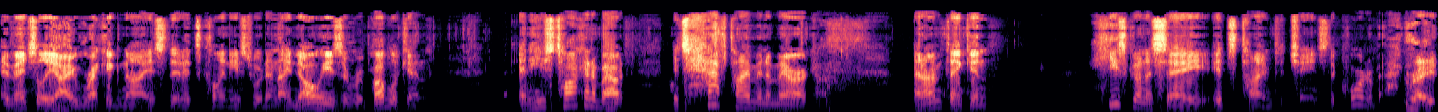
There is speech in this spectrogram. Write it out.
eventually, I recognize that it's Clint Eastwood, and I know he's a Republican. And he's talking about it's halftime in America, and I'm thinking he's going to say it's time to change the quarterback. Right.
